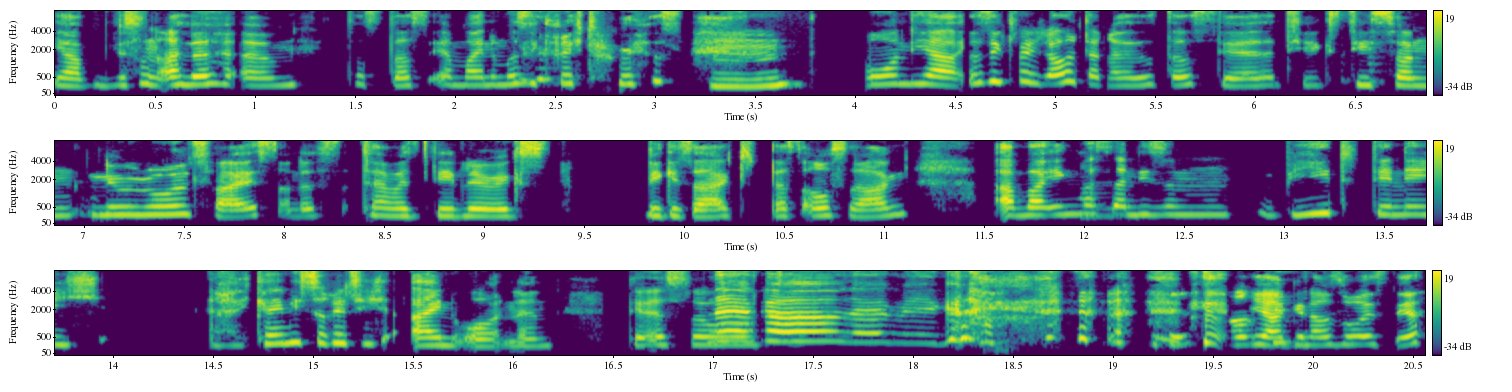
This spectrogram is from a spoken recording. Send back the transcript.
ja, wir wissen alle, ähm, dass das eher meine Musikrichtung ist. Mhm. Und ja, das liegt vielleicht auch daran, dass der TXT-Song New Rules heißt und dass teilweise die Lyrics, wie gesagt, das aussagen. Aber irgendwas mhm. an diesem Beat, den ich ich kann ihn nicht so richtig einordnen. Der ist so. Never go. ja, genau so ist der.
